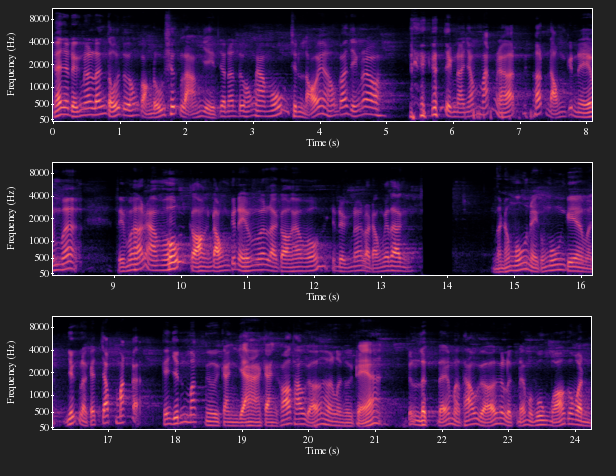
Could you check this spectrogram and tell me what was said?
Nhớ chứ, đừng nói lớn tuổi tôi không còn đủ sức làm gì, cho nên tôi không ham muốn. Xin lỗi, không có chuyện đó đâu. Chừng nào nhắm mắt rồi hết hết động cái niệm á, thì mới hết ham muốn. Còn động cái niệm là còn ham muốn, chứ đừng nói là động cái thân mình không muốn này cũng muốn kia, mà nhất là cái chấp mắt á, cái dính mắt người càng già càng khó tháo gỡ hơn là người trẻ. Cái lực để mà tháo gỡ, cái lực để mà buông bỏ của mình.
